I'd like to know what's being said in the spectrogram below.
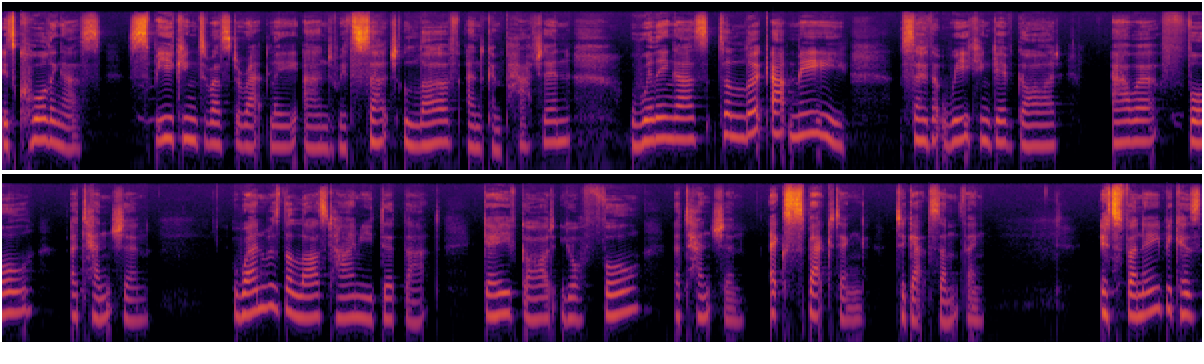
is calling us, speaking to us directly and with such love and compassion, willing us to look at me so that we can give God our full attention. When was the last time you did that? Gave God your full attention, expecting to get something. It's funny because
